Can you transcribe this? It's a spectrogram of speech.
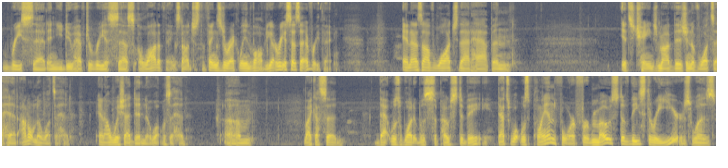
reset and you do have to reassess a lot of things, not just the things directly involved. You got to reassess everything. And as I've watched that happen, it's changed my vision of what's ahead. I don't know what's ahead, and I wish I did know what was ahead. Um, like I said, that was what it was supposed to be. That's what was planned for for most of these three years. Was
